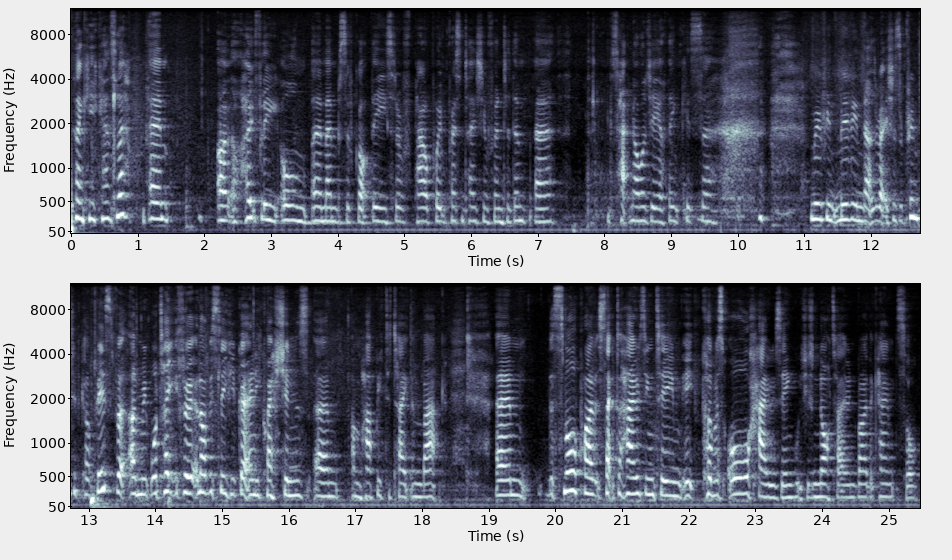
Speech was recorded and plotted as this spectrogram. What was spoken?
Thank you, Councillor. Um, I, hopefully all uh, members have got the sort of PowerPoint presentation in front of them. Uh, the technology, I think, is... Uh, moving moving in that direction. So printed copies, but I um, mean, we'll take you through it. And obviously, if you've got any questions, um, I'm happy to take them back. Um, the small private sector housing team, it covers all housing which is not owned by the council.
